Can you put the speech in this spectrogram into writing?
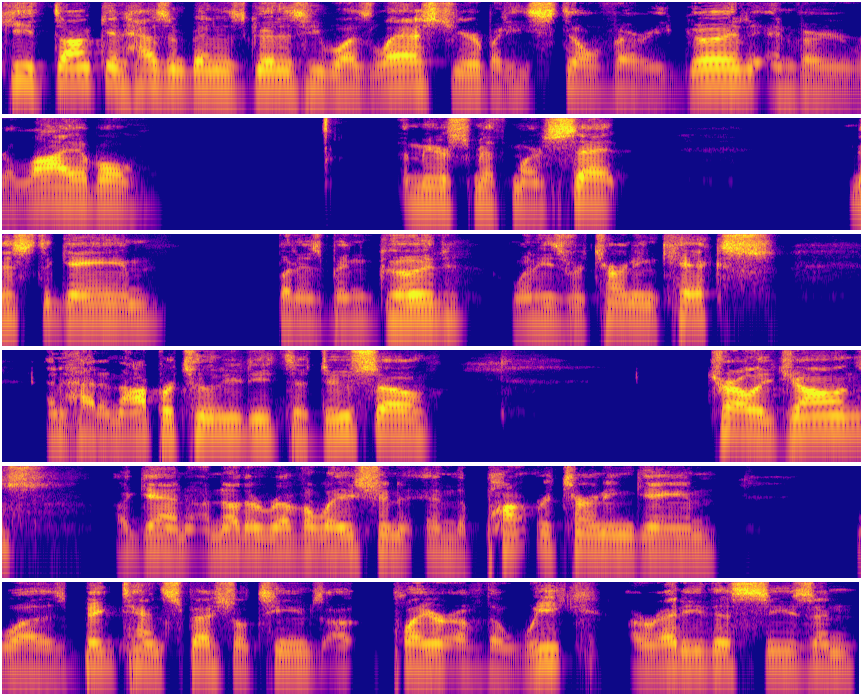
Keith Duncan hasn't been as good as he was last year, but he's still very good and very reliable. Ihmir Smith-Marsette missed the game, but has been good when he's returning kicks and had an opportunity to do so. Charlie Jones, again, another revelation in the punt returning game, was Big Ten Special Teams uh, Player of the Week already this season.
